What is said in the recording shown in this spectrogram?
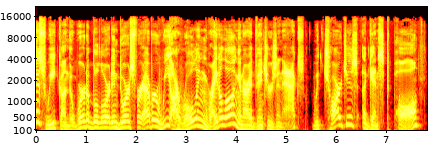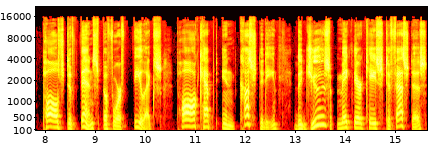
This week on The Word of the Lord Endures Forever, we are rolling right along in our adventures in Acts with charges against Paul, Paul's defense before Felix, Paul kept in custody, the Jews make their case to Festus,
